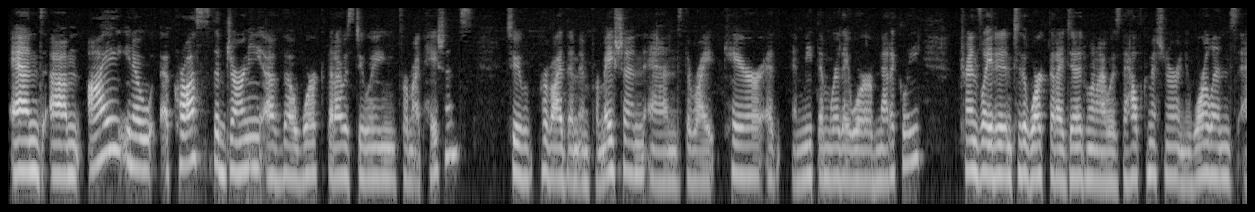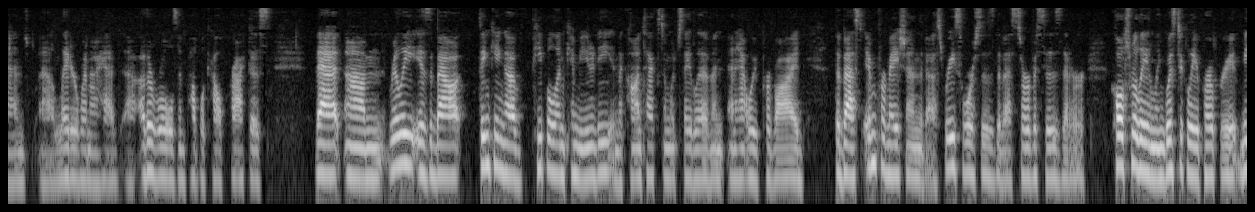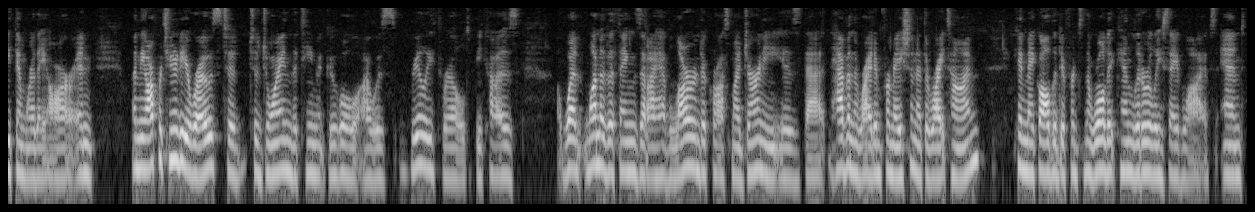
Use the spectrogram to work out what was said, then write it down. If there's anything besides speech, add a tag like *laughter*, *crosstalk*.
And um, I, you know, across the journey of the work that I was doing for my patients, to provide them information and the right care and, and, meet them where they were medically. Translated into the work that I did when I was the health commissioner in New Orleans and uh, later when I had uh, other roles in public health practice, that um, really is about thinking of people and community in the context in which they live and, and how we provide the best information, the best resources, the best services that are culturally and linguistically appropriate, meet them where they are. And when the opportunity arose to to join the team at Google, I was really thrilled because one one of the things that I have learned across my journey is that having the right information at the right time can make all the difference in the world. It can literally save lives. And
